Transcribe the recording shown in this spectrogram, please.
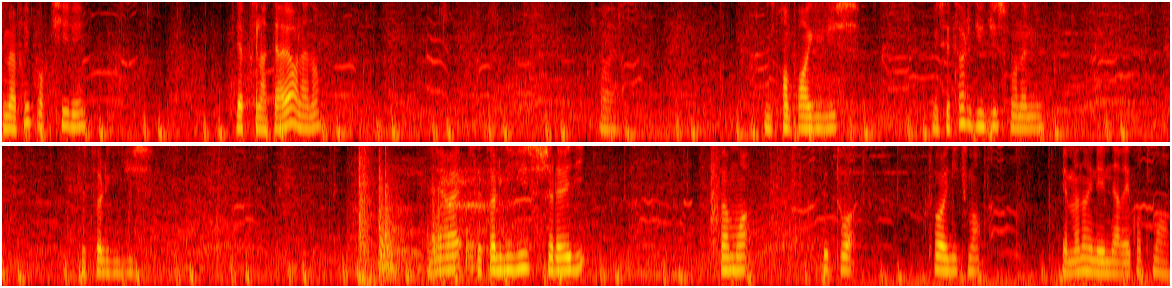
Il m'a pris pour qui il est Il a pris l'intérieur là non? Ouais. Il me prend pour un Gugus. Mais c'est toi le Gugus mon ami. C'est toi le Gugus. Eh ouais, c'est toi le Gugus, je l'avais dit. Pas moi. C'est toi. Toi uniquement. Et maintenant il est énervé contre moi.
